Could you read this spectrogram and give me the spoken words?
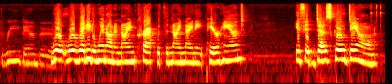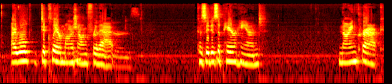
Three bamboos. We're, we're ready to win on a nine crack with the 998 pair hand. If it does go down, I will declare Mahjong for that because it is a pair hand. Nine crack.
